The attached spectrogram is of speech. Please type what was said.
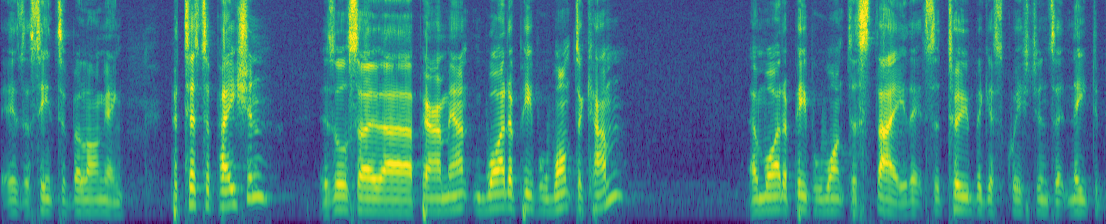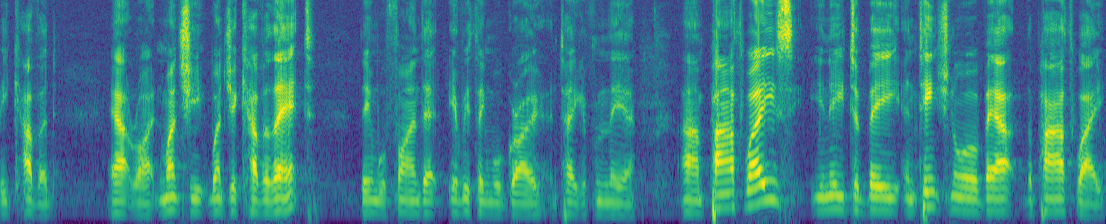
as a sense of belonging. Participation is also uh, paramount. Why do people want to come? And why do people want to stay? That's the two biggest questions that need to be covered outright. And once you, once you cover that, then we'll find that everything will grow and take it from there. Um, pathways, you need to be intentional about the pathway.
